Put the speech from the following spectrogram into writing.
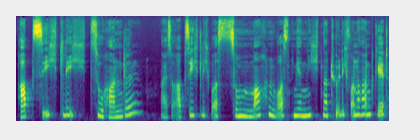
absichtlich zu handeln, also absichtlich was zu machen, was mir nicht natürlich von der Hand geht.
